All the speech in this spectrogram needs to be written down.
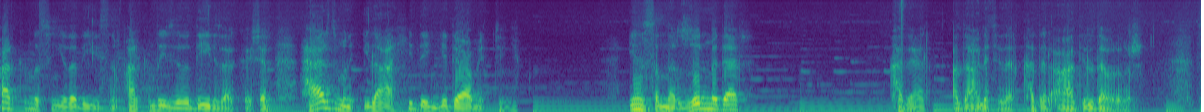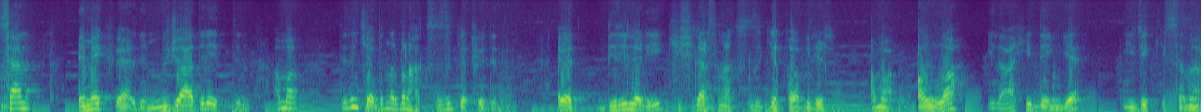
Farkındasın ya da değilsin. Farkındayız ya da değiliz arkadaşlar. Her zaman ilahi denge devam edecek. İnsanlar zulmeder, kader adalet eder. Kader adil davranır. Sen emek verdin, mücadele ettin ama dedin ki bunlar bana haksızlık yapıyor dedin. Evet, birileri, kişiler sana haksızlık yapabilir ama Allah ilahi denge diyecek ki sana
